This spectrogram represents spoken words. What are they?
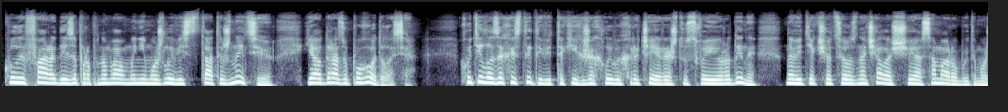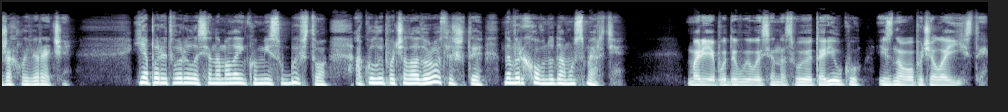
коли Фарадей запропонував мені можливість стати жницею, я одразу погодилася. Хотіла захистити від таких жахливих речей решту своєї родини, навіть якщо це означало, що я сама робитиму жахливі речі. Я перетворилася на маленьку міс убивство, а коли почала дорослішати на верховну даму смерті. Марія подивилася на свою тарілку і знову почала їсти.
